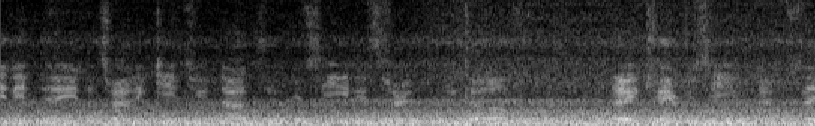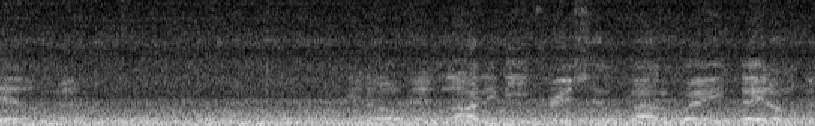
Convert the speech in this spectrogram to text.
anything to try to get you not to receive this truth because they can't receive themselves. Man. You know, and a lot of these Christians, by the way, they don't do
